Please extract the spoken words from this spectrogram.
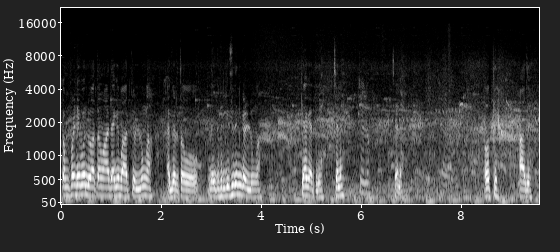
कंफर्टेबल हुआ तो वहाँ जाके बात कर लूँगा। अगर तो नहीं तो फिर किसी दिन कर लूँगा। क्या कहती हैं? चले? चलो। चले। ओके आ जाए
